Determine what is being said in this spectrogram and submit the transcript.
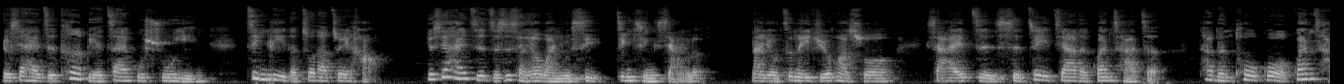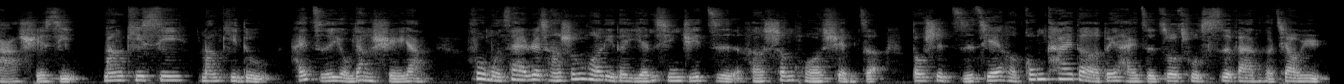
有些孩子特别在乎输赢，尽力的做到最好。有些孩子只是想要玩游戏，尽情享乐。那有这么一句话说：小孩子是最佳的观察者，他们透过观察学习。Monkey see, monkey do。孩子有样学样。父母在日常生活里的言行举止和生活选择，都是直接和公开的对孩子做出示范和教育，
